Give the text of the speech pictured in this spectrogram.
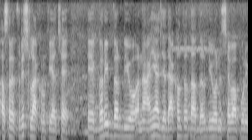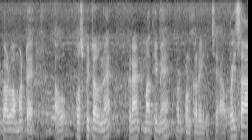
આશરે ત્રીસ લાખ રૂપિયા છે, એ ગરીબ દર્દીઓ અને અહીંયા જે દાખલ થતા દર્દીઓની સેવા પૂરી પાડવા માટે હોસ્પિટલને ગ્રાન્ટમાંથી મેં અર્પણ કરેલી છે. આ પૈસા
